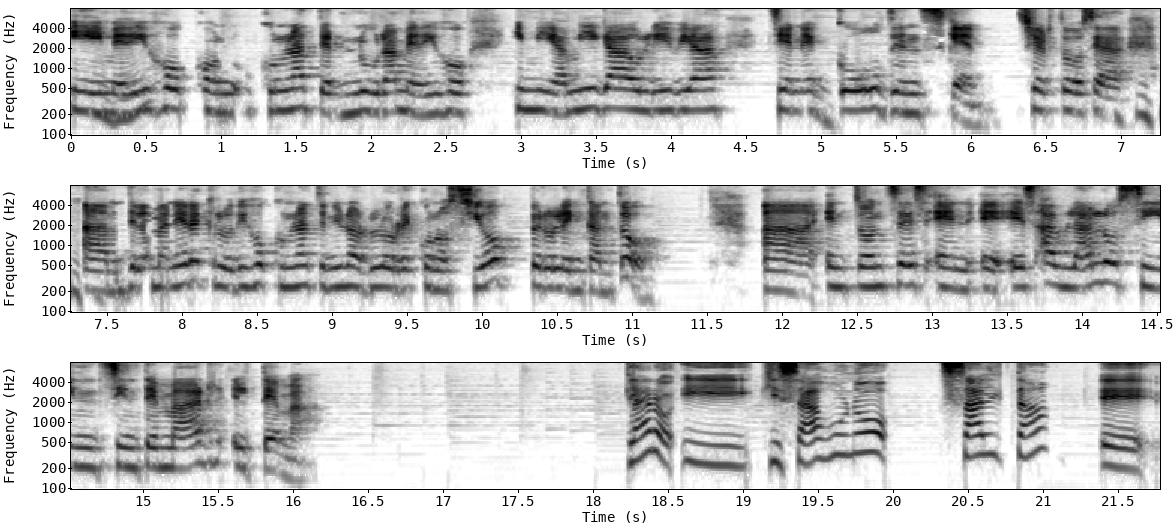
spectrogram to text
y me dijo con, con una ternura, me dijo, y mi amiga Olivia tiene golden skin, ¿cierto? O sea, de la manera que lo dijo con una ternura, lo reconoció, pero le encantó. Ah, entonces, eh, es hablarlo sin, sin temar el tema. Claro, y quizás uno salta eh,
